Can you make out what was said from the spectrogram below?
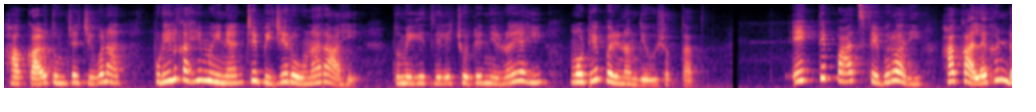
हा काळ तुमच्या जीवनात पुढील काही महिन्यांचे बीजे रोवणारा आहे. तुम्ही घेतलेले छोटे निर्णयही मोठे परिणाम देऊ शकतात. एक ते पाच फेब्रुवारी हा कालखंड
